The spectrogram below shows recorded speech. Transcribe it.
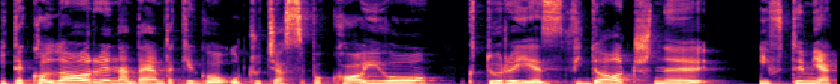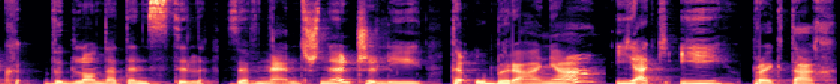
I te kolory nadają takiego uczucia spokoju, który jest widoczny i w tym, jak wygląda ten styl zewnętrzny, czyli te ubrania, jak i w projektach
